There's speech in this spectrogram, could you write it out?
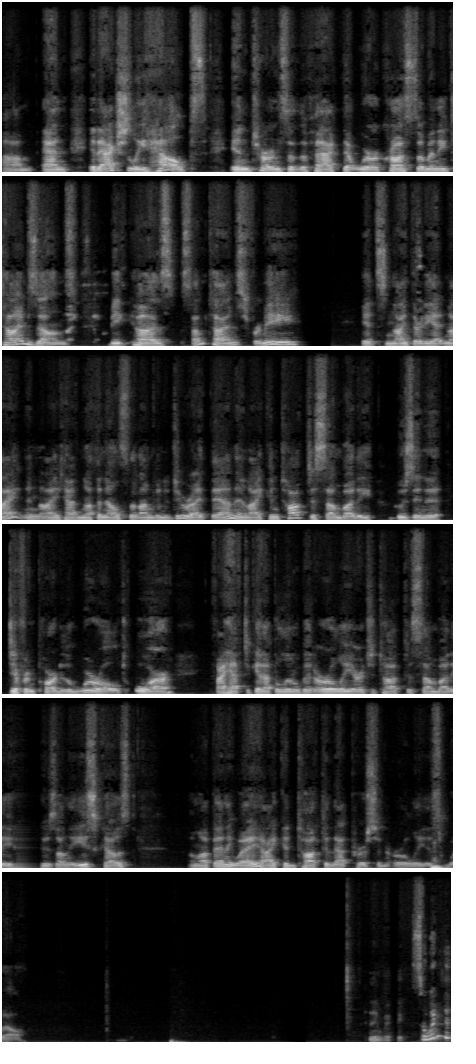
um, and it actually helps in terms of the fact that we're across so many time zones because sometimes for me, it's 9.30 at night and I have nothing else that I'm going to do right then. And I can talk to somebody who's in a different part of the world or If I have to get up a little bit earlier to talk to somebody who's on the East Coast, I'm up anyway. I can talk to that person early as well. Anyway. So what do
